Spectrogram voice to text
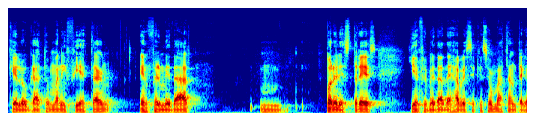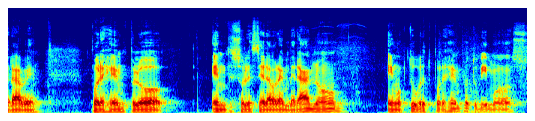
que los gatos manifiestan enfermedad mm, por el estrés y enfermedades a veces que son bastante graves. Por ejemplo, en, suele ser ahora en verano, en octubre, por ejemplo, tuvimos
